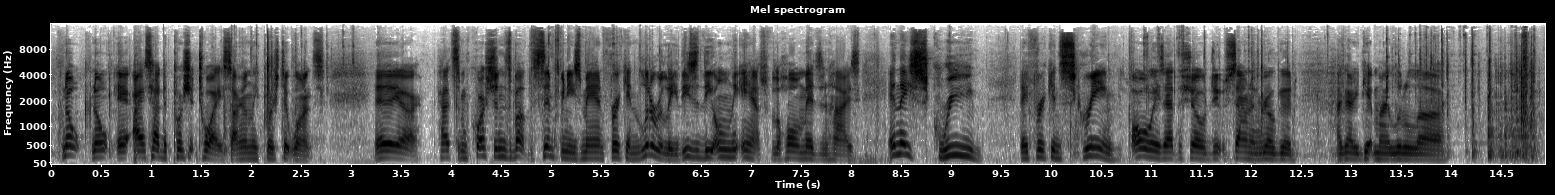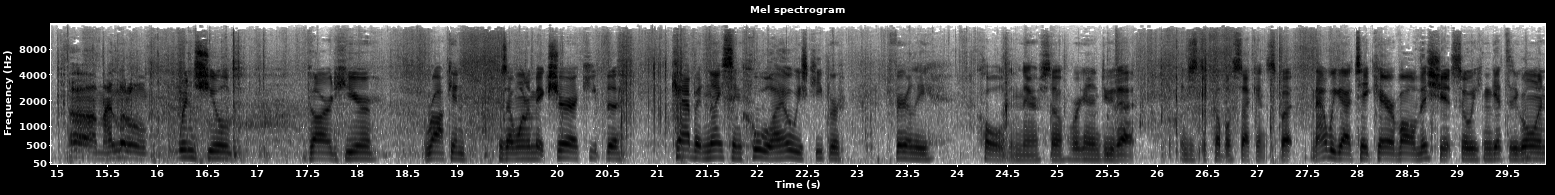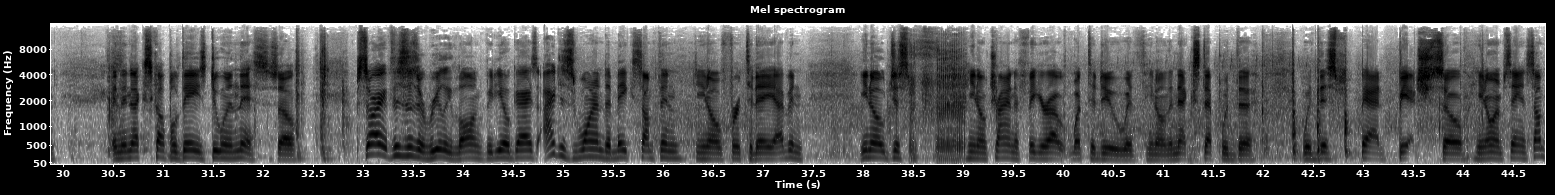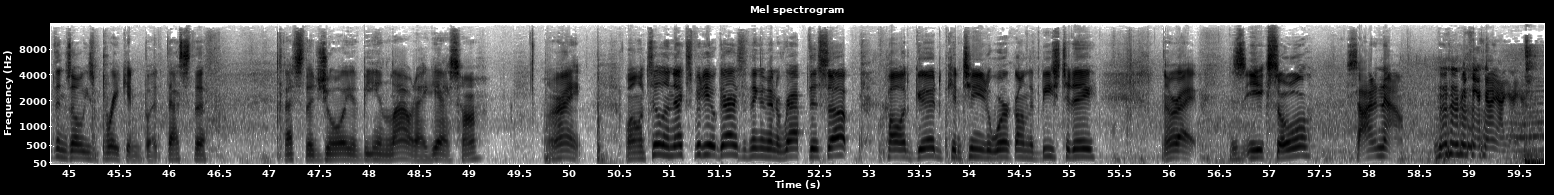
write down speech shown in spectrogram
Nope, nope, I just had to push it twice. I only pushed it once. There they are. Had some questions about the symphonies, man. Freaking literally, these are the only amps for the whole mids and highs. And they scream. They freaking scream. Always at the show, sounding real good. I gotta get my little, uh, uh, my little windshield guard here rocking because I want to make sure I keep the cabin nice and cool. I always keep her fairly cold in there, so we're gonna do that in just a couple seconds. But now we gotta take care of all this shit so we can get to going in the next couple days doing this. So sorry if this is a really long video, guys. I just wanted to make something, you know, for today. I've been, you know, just, you know, trying to figure out what to do with, you know, the next step with the, with this bad bitch. So, you know what I'm saying? Something's always breaking, but that's the, that's the joy of being loud, I guess, huh? All right. Well, until the next video, guys, I think I'm going to wrap this up, call it good, continue to work on the beast today. All right. This is EXO signing out.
